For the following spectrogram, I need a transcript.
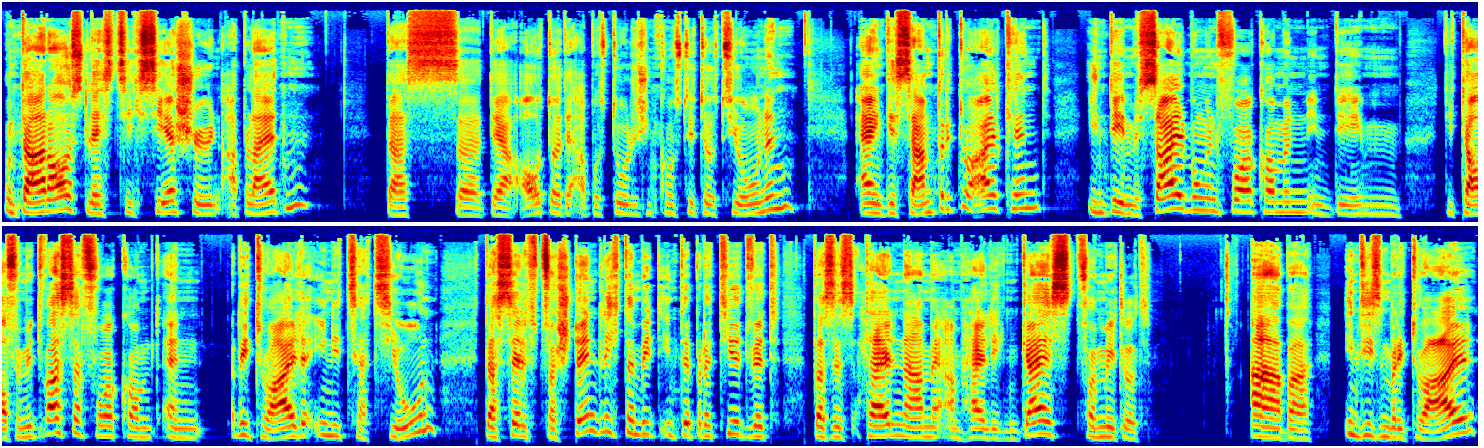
Und daraus lässt sich sehr schön ableiten, dass äh, der Autor der apostolischen Konstitutionen ein Gesamtritual kennt, in dem Salbungen vorkommen, in dem die Taufe mit Wasser vorkommt, ein Ritual der Initiation, das selbstverständlich damit interpretiert wird, dass es Teilnahme am Heiligen Geist vermittelt. Aber in diesem Ritual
